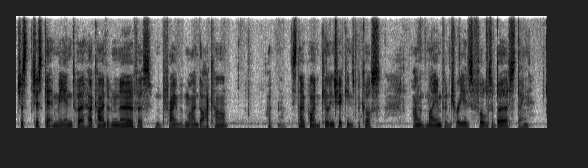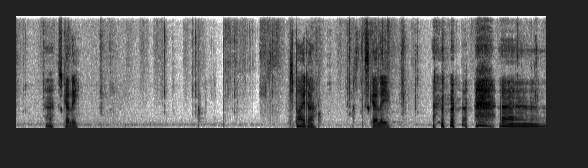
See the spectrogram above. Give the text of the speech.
just just getting me into a, a kind of nervous frame of mind that I can't. I, there's no point in killing chickens because I, my inventory is full to bursting. Ah, Skelly. Spider. Skelly. Uh,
